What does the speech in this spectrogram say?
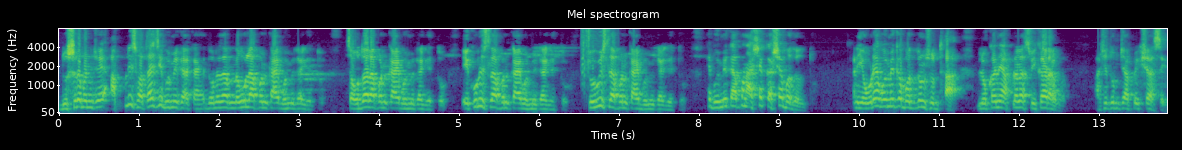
दुसरं म्हणजे आपली स्वतःची भूमिका काय? दोन हजार नऊला आपण काय भूमिका घेतो? चौदाला आपण काय भूमिका घेतो? एकोणीसला आपण काय भूमिका घेतो? चोवीसला आपण काय भूमिका घेतो? हे भूमिका आपण अशा कशा बदलतो? आणि एवढ्या भूमिका बदलून सुद्धा लोकांनी आपल्याला स्वीकारावं अशी तुमची अपेक्षा असेल.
